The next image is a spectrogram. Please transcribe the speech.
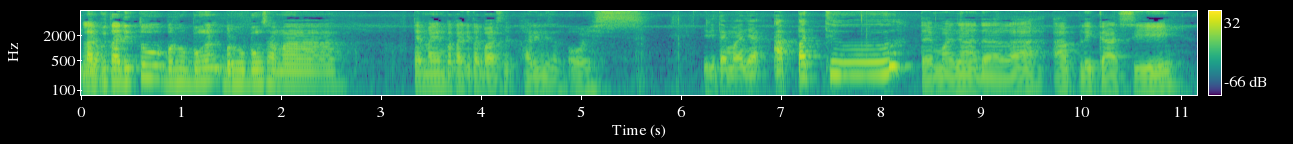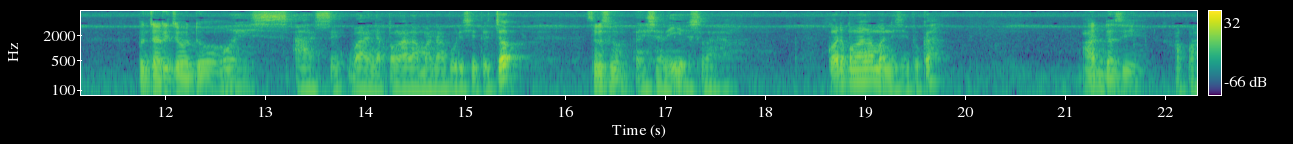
lagu tadi tuh berhubungan berhubung sama tema yang bakal kita bahas hari ini San. Ois. Jadi temanya apa tuh? temanya adalah aplikasi pencari jodoh Ois, asik banyak pengalaman aku di situ, cok. serius gua? Eh serius lah. Kok ada pengalaman di situ kah? ada sih Apa?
